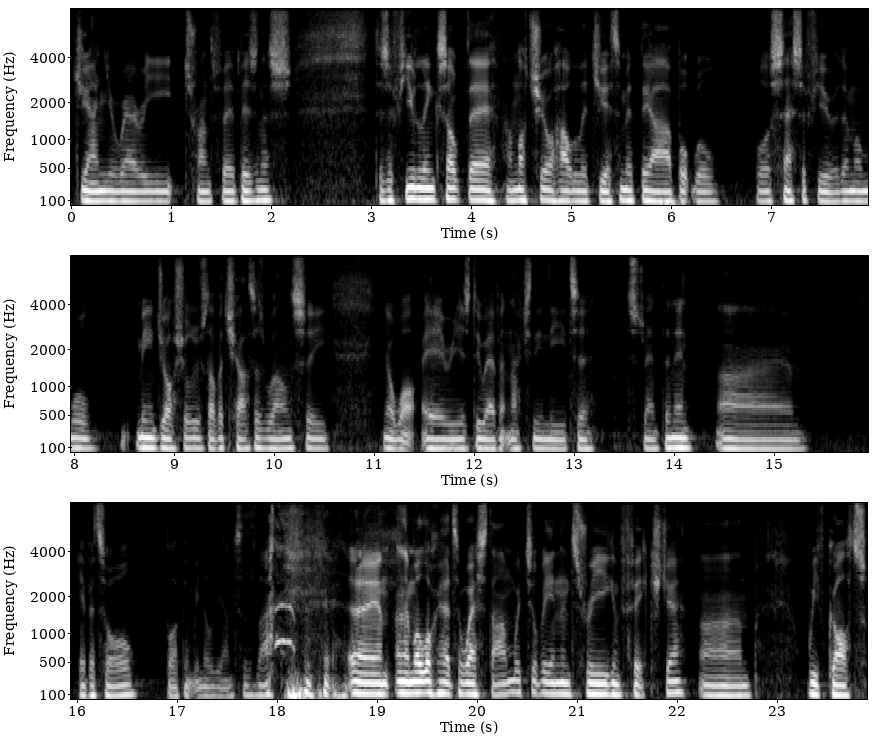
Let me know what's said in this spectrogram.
January transfer business. There's a few links out there. I'm not sure how legitimate they are, but we'll we'll assess a few of them, and we'll me and Josh will just have a chat as well and see, you know, what areas do Everton actually need to strengthen in, um, if at all. But I think we know the answer to that. um, and then we'll look ahead to West Ham, which will be an intriguing fixture. Um, we've got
